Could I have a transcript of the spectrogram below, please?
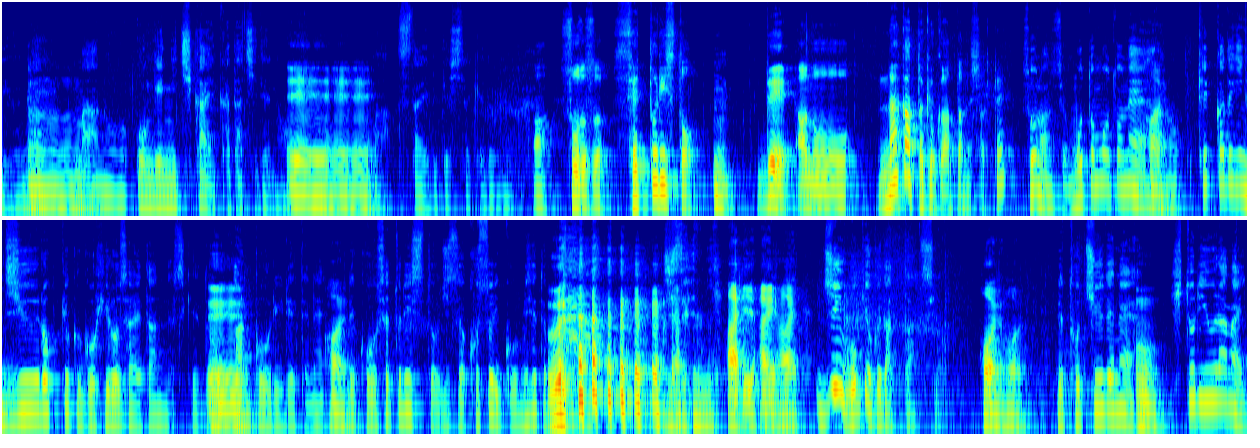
いうね、うん。まあ、あの音源に近い形での、ええええええ。まあ、スタイルでしたけども、あそうだそうだ。セットリスト。うん、であのなかった曲あったんでしたっけ？そうなんですよ。もともとね、はい。あの結果的に16曲ご披露されたんですけど、ええアンコール入れてね、はい。でこうセットリストを実はこっそりこう見せてもらったんですよ。事前にはいはい。はい15曲だったんですよ。はいはい。で途中でねうん「一人占い」っ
